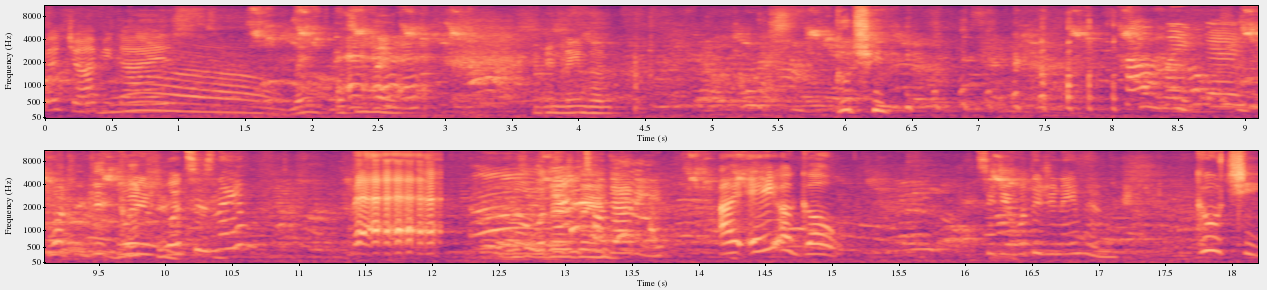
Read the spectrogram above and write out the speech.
Good job, you guys. Wow. Name, what's his name? You can name him. Gucci. what? Gucci. Wait, what's his name? What's, what's his Tell? Daddy. I ate a goat. CJ, what did you name him? Gucci.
